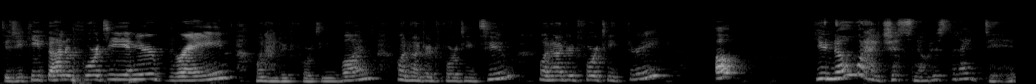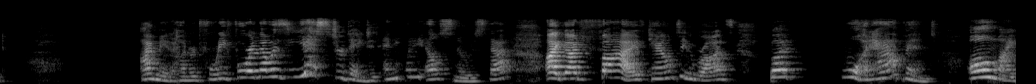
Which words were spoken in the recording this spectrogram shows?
Did you keep the 140 in your brain? 141, 142, 143. Oh, you know what I just noticed that I did? I made 144 and that was yesterday. Did anybody else notice that? I got five counting rods, but what happened? Oh my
